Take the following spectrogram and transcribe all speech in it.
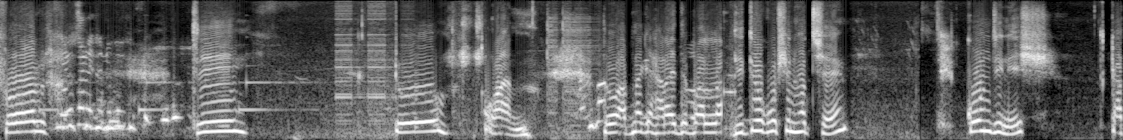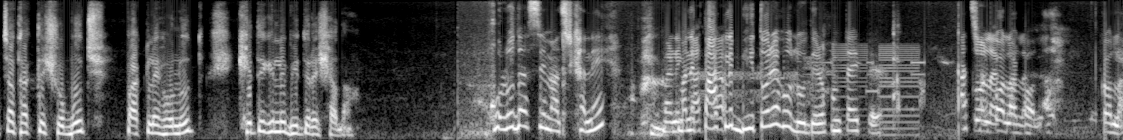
four three two one তো আপনাকে হারাইতে পারলাম। দ্বিতীয় কোশ্চেন হচ্ছে কোন জিনিস কাঁচা থাকতে সবুজ পাকলে হলুদ খেতে গেলে ভিতরে সাদা। হলুদ আছে মাঝখানে মানে মানে পাকলে ভিতরে হলুদ এরকম টাইপের আচ্ছা কলা, কলা কলা।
